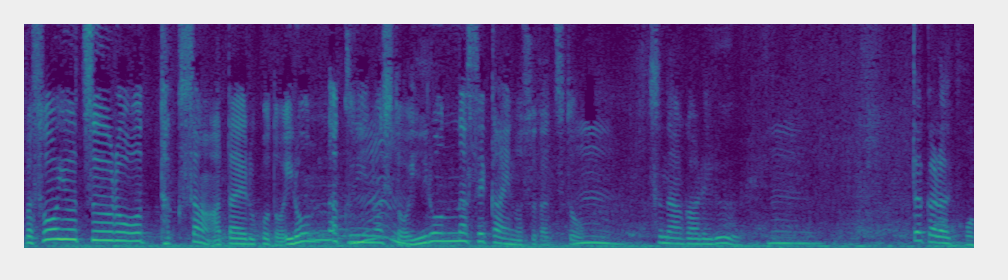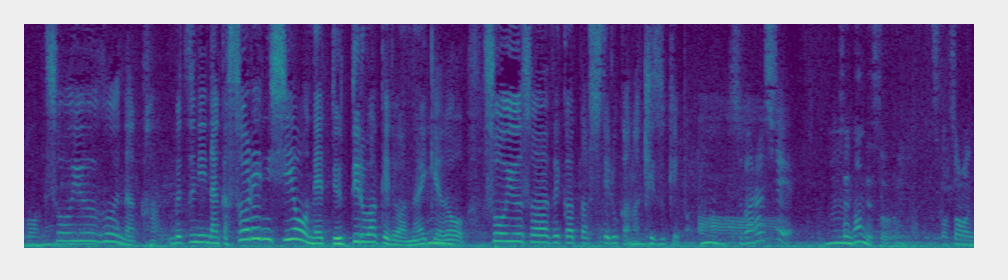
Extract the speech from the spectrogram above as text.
まあ、そういうツールをたくさん与えることいろんな国の人、いろんな世界の人たちとうんつながれる、うん。だからね。そういう風なか別になんかそれにしようねって言ってるわけではないけど、そういう育て方してるかな、気づけば。素晴らしい、それなんでそういうふうになるんですかその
